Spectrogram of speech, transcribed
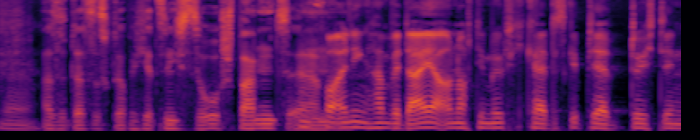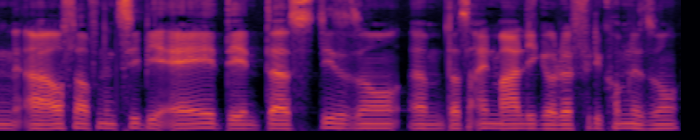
Ja. Also das ist, glaube ich, jetzt nicht so spannend. Ähm, vor allen Dingen haben wir da ja auch noch die Möglichkeit, es gibt ja durch den äh, auslaufenden CBA, den, dass die Saison ähm, das einmalige oder für die kommende Saison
